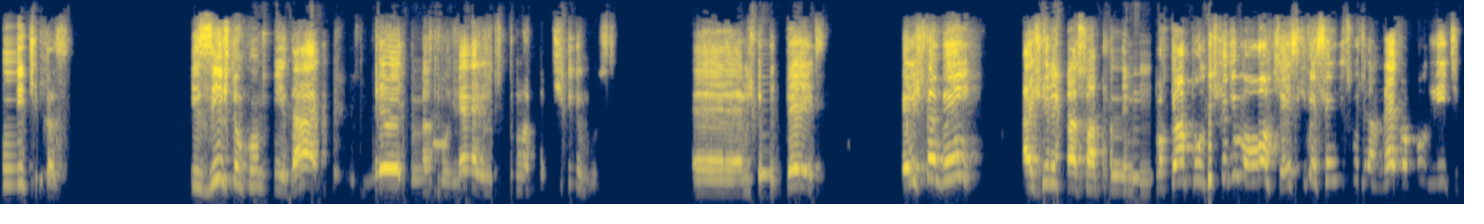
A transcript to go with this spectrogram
políticas existam com dignidade, os negros, as mulheres, os homoafetivos, é, LGBTs, eles também agiram em relação à pandemia, porque é uma política de morte, é isso que vem sendo discutido, a necropolítica.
